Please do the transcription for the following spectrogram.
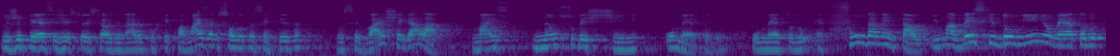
do GPS Gestor Extraordinário, porque com a mais absoluta certeza você vai chegar lá, mas não subestime o método. O método é fundamental e uma vez que domine o método,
